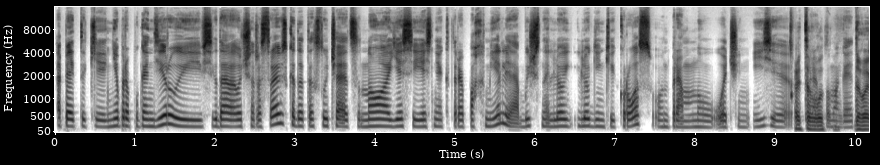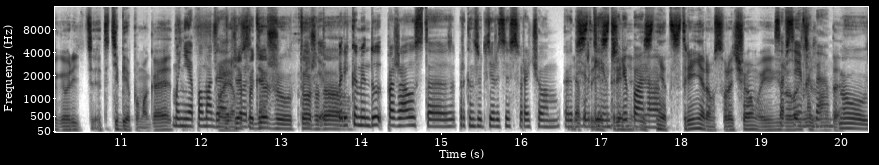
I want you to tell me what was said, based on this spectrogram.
опять-таки, не пропагандирую и всегда очень расстраиваюсь, когда так случается, но если есть некоторое похмелье, обычно легенький кросс, он прям, ну, очень изи, это вот, помогает. Давай говорить, это тебе помогает? Мне помогает. Я поддерживаю тоже, да. Рекомендую, пожалуйста, проконсультируйтесь с врачом, когда вы будете Черепанова. Нет, с тренером, с врачом и Со всеми, да. да. Ну,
